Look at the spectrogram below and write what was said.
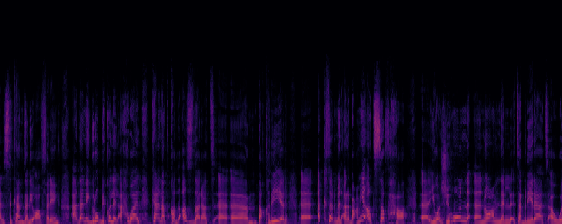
ال secondary offering Adani Group بكل الأحوال كانت قد أصدرت تقرير أكثر من 400 صفحة يوجهون نوع من التبريرات أو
